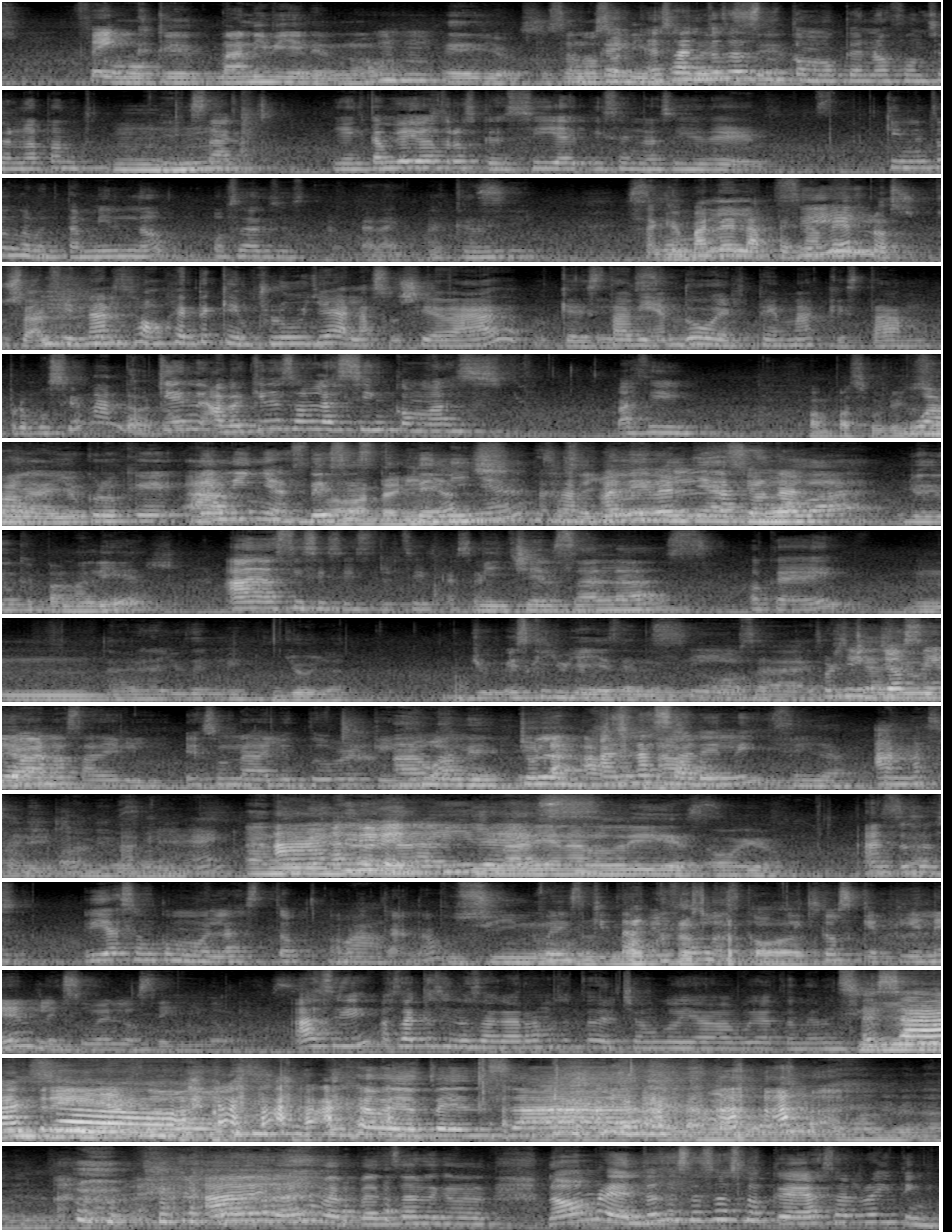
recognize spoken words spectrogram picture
Fake. como que van y vienen, ¿no? Ujú. Ellos, o sea, no Ok, son o sea, influencers. entonces como que no funciona tanto. Ujú. Exacto. Y en cambio hay otros que sí dicen así de 590 mil, ¿no? O sea, dices, ah, caray. Ah, caray. O sea, que vale la pena Sí. verlos. Pues al final son gente que influye a la sociedad, que está Exacto. viendo el tema que están promocionando. ¿no? ¿Quién, a ver, ¿quiénes son las cinco más así? Juan Pazurita. Wow. mira, yo creo que. De ah, niñas. De, ese- No, ¿de de niñas? O sea, yo a nivel niñas nacional. moda, yo digo que Pamalier, Ah, sí, sí, sí, sí, sí. Michelle Salas. Ok. mm, a ver, ayúdenme. Yuya. Yu- es que Yuya ya es de ley, Sí. ¿no? O sea, Por si yo sigo a Ana Sarelli. Es una youtuber que yo Ándale. amo. Yo la amo. Ana. Sarelli. Ella. Ana Sarelli. Andy Ok. Benavides. Andy Ah, y Mariana Rodríguez, obvio. Ah, entonces, ellas son como las top Wow. ahorita, ¿no? Pues sí, no. Pues es que No también por conozco los conflictos que tienen, le suben los seguidores. Ah, sí, o sea que si nos agarramos ahorita del chongo ya voy a tener un Sí, Exacto. Entre ellas dos. Déjame pensar. Ay, déjame pensar. déjame- No, hombre, entonces eso es lo que hace el rating.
